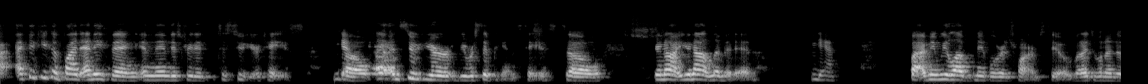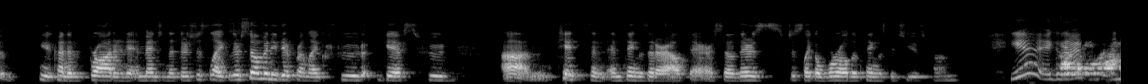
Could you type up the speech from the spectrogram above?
I- I think you can find anything in the industry to, to suit your taste. Yeah. So a- and suit your the recipient's taste. So you're not you're not limited. Yeah. But I mean, we love Maple Ridge Farms too. But I just wanted to you know, kind of broaden it and mention that there's just like there's so many different like food gifts, food um, kits, and, and things that are out there. So there's just like a world of things to choose from. Yeah, exactly. And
